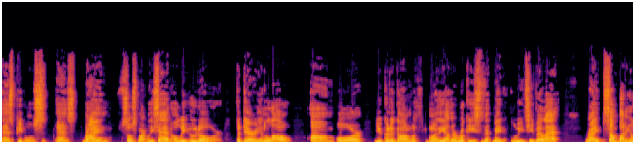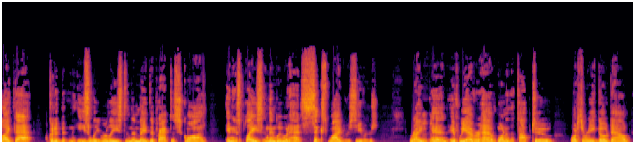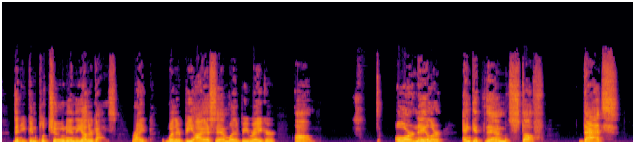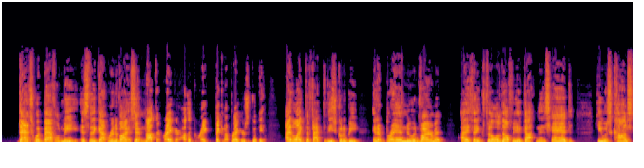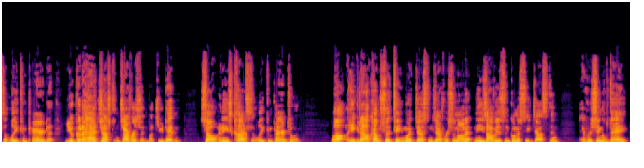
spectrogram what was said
as people as Brian so smartly said, Oli Udoh or Vederian Lowe, um, or you could have gone with one of the other rookies that made it, Luiji Vilain, right? Somebody like that could have been easily released and then made the practice squad in his place, and then we would have had six wide receivers, right? Mm-hmm. And if we ever have one of the top two or three go down, then you can platoon in the other guys, right? Whether it be ISM, whether it be Reagor, um, or Nailor, and get them stuff. That's that's what baffled me is that they got rid of ISM. Not that Reagor, I think Reagor, picking up Reagor is a good deal. I like the fact that he's going to be in a brand new environment. I think Philadelphia got in his head. He was constantly compared to, you could have had Justin Jefferson, but you didn't. So, and he's constantly yeah. compared to him. Well, he now comes to the team with Justin Jefferson on it, and he's obviously going to see Justin every single day.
